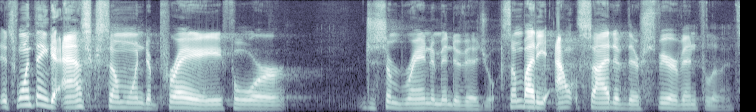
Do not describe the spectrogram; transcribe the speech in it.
it's one thing to ask someone to pray for just some random individual, somebody outside of their sphere of influence.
